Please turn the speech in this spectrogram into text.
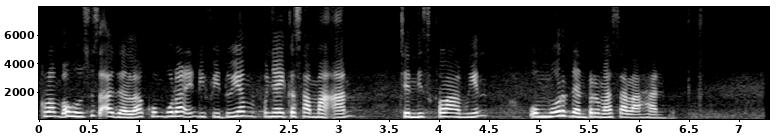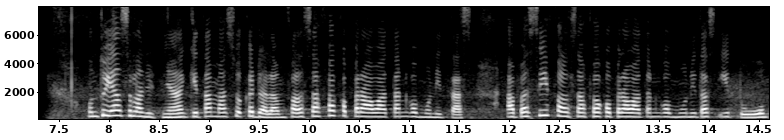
Kelompok khusus adalah kumpulan individu yang mempunyai kesamaan jenis kelamin, umur, dan permasalahan. Untuk yang selanjutnya, kita masuk ke dalam falsafah keperawatan komunitas. Apa sih falsafah keperawatan komunitas itu?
